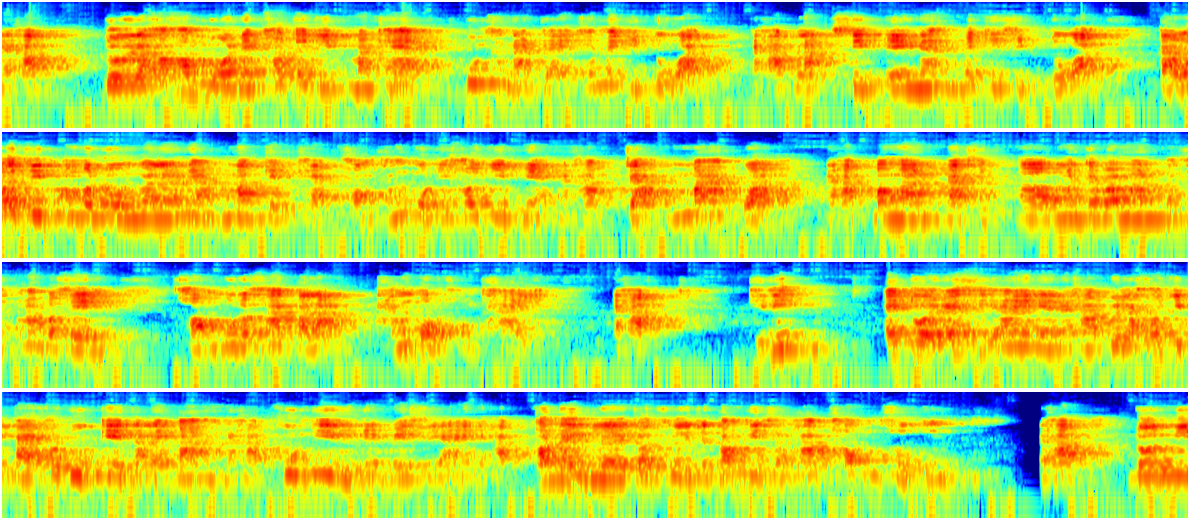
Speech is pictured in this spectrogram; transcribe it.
นะครับ โดยแล้วเขาคำนวณเนี่ยเขาจะหยิบมาแค่หุ้นขนาดใหญ่แค่ไม่กี่ตัวนะครับหลักสิบเองนะไม่กี่สิบตัว แต่ว่าหยิบเอามารวมกันแล้วเนี่ย market cap ของทั้งหมดที่เขาหยิบเนี่ยนะครับจะมากกว่านะครับประมาณ 80เอ่อมันจะประมาณ 85%ของมูลค่าตลาดทั้งหมดของไทย ทีนี้ไอตัว MSCI เนี่ยนะครับเวลาเขาหยิบไปเขาดูเกณฑ์อะไรบ้างนะครับหุ้นที่อยู่ใน MSCI นะครับข้อหนึ่งเลยก็คือจะต้องมีสภาพคล่องสูงนะครับโดยมี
